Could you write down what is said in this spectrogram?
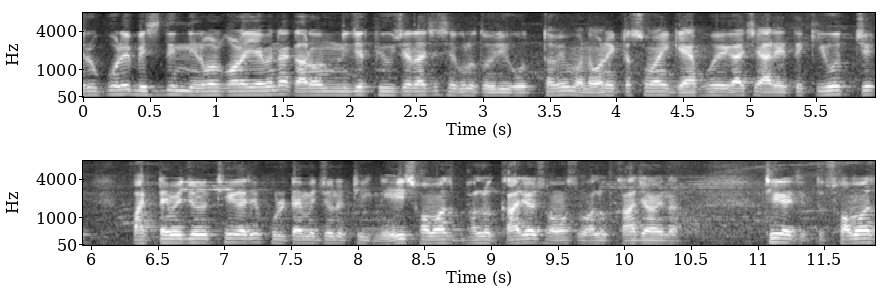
এর উপরে বেশি দিন নির্ভর করা যাবে না, কারণ নিজের ফিউচার আছে, সেগুলো তৈরি করতে হবে। মানে অনেকটা সময় গ্যাপ হয়ে গেছে, আর এতে কি হচ্ছে? পার্ট টাইমের জন্য ঠিক আছে ফুল টাইমের জন্য ঠিক নেই। এই সমাজ ভালো কাজ হয়, সমাজ ভালো কাজ হয় না। ঠিক আছে, তো সমাজ,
